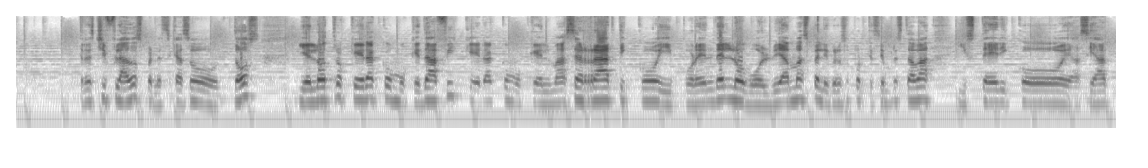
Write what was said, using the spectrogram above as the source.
tres chiflados, pero en este caso dos. Y el otro que era como que Daffy, que era como que el más errático y por ende lo volvía más peligroso porque siempre estaba histérico, y hacía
